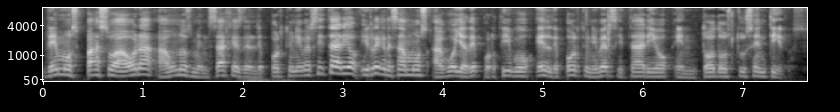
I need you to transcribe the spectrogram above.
demos paso ahora a unos mensajes del deporte universitario y regresamos a Goya Deportivo, el deporte universitario en todos tus sentidos.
